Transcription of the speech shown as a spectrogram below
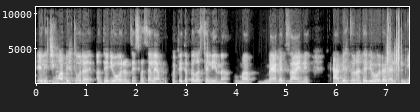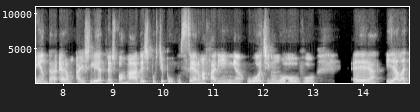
Ele tinha uma abertura anterior, eu não sei se você lembra, que foi feita pela Celina, uma mega designer a abertura anterior era linda. Eram as letras formadas por, tipo, um ser, uma farinha, o O tinha um ovo. É, e ela,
